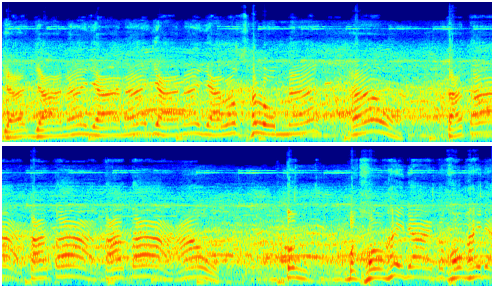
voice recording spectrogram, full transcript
อย่าอย่านะอย่านะอย่านะอย่าล็อกถล่มนะเอ้าตาตาตาตาตาตาเอ้าต้องประคองให้ได้ประคองให้ได้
